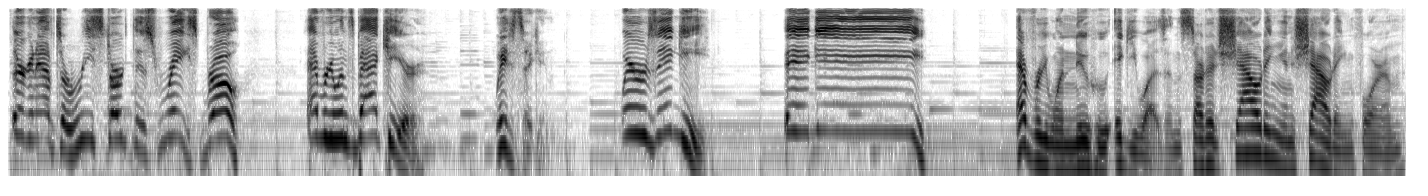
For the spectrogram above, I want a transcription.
They're gonna have to restart this race, bro. Everyone's back here. Wait a second. Where's Iggy? Iggy! Everyone knew who Iggy was and started shouting and shouting for him,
